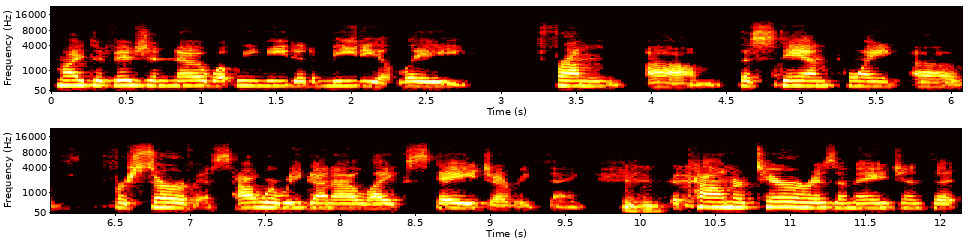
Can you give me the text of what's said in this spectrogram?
my division know what we needed immediately from um, the standpoint of for service. How were we going to like stage everything? Mm-hmm. The counterterrorism agent that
